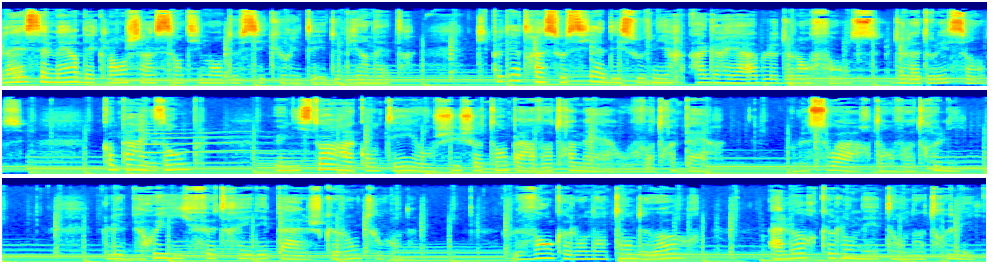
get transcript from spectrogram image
L'ASMR déclenche un sentiment de sécurité et de bien-être qui peut être associé à des souvenirs agréables de l'enfance, de l'adolescence, comme par exemple une histoire racontée en chuchotant par votre mère ou votre père le soir dans votre lit, le bruit feutré des pages que l'on tourne, le vent que l'on entend dehors alors que l'on est dans notre lit,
